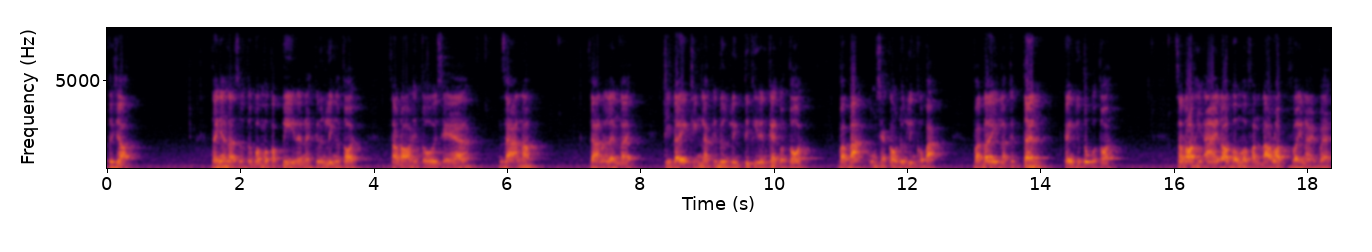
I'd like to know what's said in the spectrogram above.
Được chưa? Đây nhé giả sử tôi bấm vào copy đây này cái đường link của tôi. Sau đó thì tôi sẽ dán nó dán nó lên đây. Thì đây chính là cái đường link tiếp thị liên kết của tôi. Và bạn cũng sẽ có đường link của bạn. Và đây là cái tên kênh youtube của tôi. Sau đó thì ai đó bấm vào phần download Ray này về.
